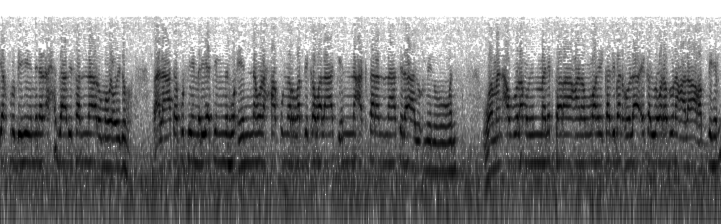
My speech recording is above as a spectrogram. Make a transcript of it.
يكفر به من الأحزاب فالنار موعده فلا تك في مرية منه إنه الحق من ربك ولكن أكثر الناس لا يؤمنون. ومن أظلم ممن افترى على الله كذبا أولئك يعرضون على ربهم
